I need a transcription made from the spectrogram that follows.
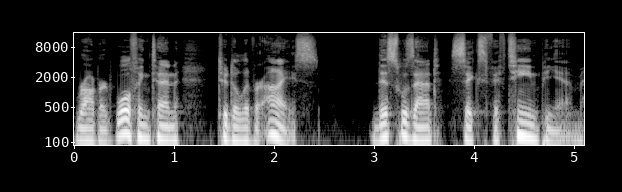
Robert Wolfington, to deliver ice. This was at 6:15 p.m.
